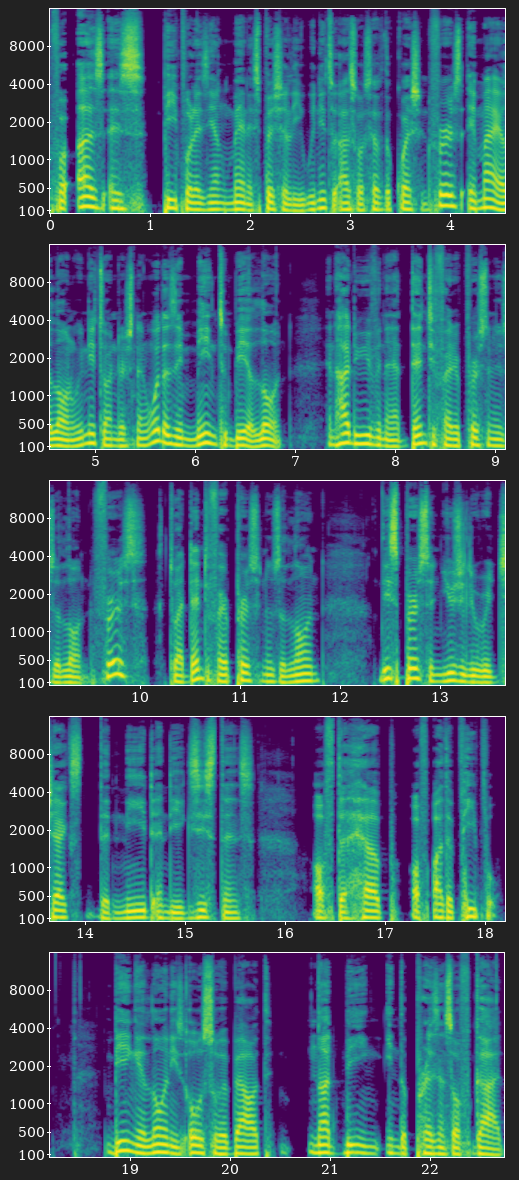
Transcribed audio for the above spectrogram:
For us as people, as young men especially, we need to ask ourselves the question first, am I alone? We need to understand what does it mean to be alone? And how do you even identify the person who's alone? First, to identify a person who's alone, this person usually rejects the need and the existence of the help of other people. Being alone is also about not being in the presence of God.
